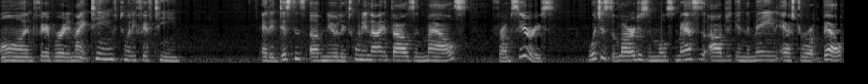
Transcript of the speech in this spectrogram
on February 19, 2015, at a distance of nearly 29,000 miles from Ceres, which is the largest and most massive object in the main asteroid belt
